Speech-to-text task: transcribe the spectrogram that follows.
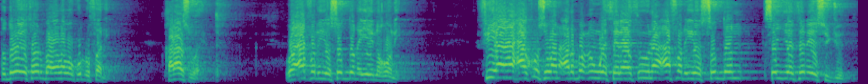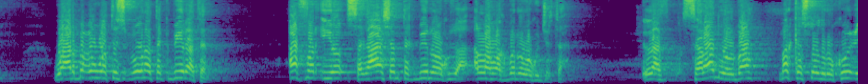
toddoba iyo toban baa laba ku dhufani khalaas waay waa afar iyo soddon ayay noqoni fiiha waxaa ku sugan arbacun wa alaaثuuna afar iyo soddon sajdatan ee sujuud wa arbacun wa tiscuuna takbiiratan afar iyo sagaashan takbiirna allahu akbarna waa ku jirtaa salaad walba mar kastood rukuuci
